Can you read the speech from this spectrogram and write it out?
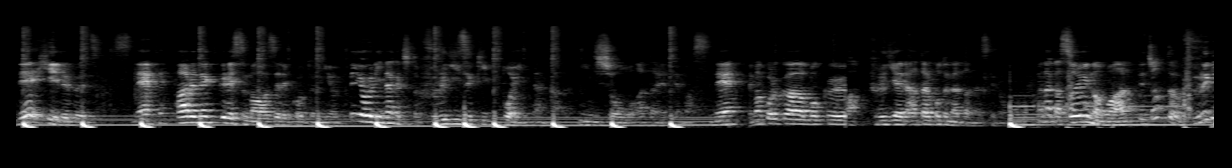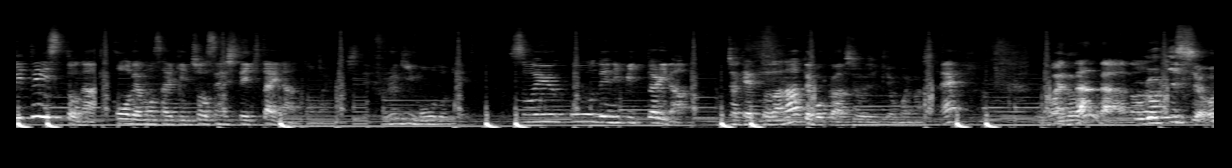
でヒールブーツね。パールネックレスも合わせることによってよりなんかちょっと古着好きっぽいなんか印象を与えてますね。まあこれから僕あ古着屋で働くことになったんですけども、まあ、なんかそういうのもあってちょっと古着テイストなコーデも最近挑戦していきたいなと思いまして古着モード系。そういうコーデにぴったりなジャケットだなって僕は正直思いましたね。お前なんだあの動きっしょ。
